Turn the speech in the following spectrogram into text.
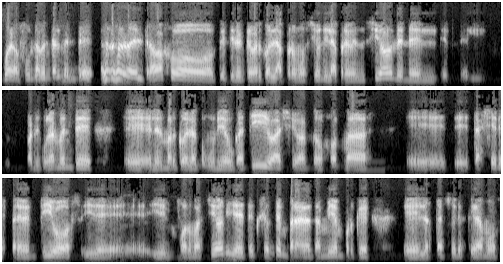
Bueno, fundamentalmente el trabajo que tiene que ver con la promoción y la prevención, en el, particularmente eh, en el marco de la comunidad educativa, llevando jornadas eh, de talleres preventivos y de, información y de detección temprana también, porque eh, los talleres que damos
